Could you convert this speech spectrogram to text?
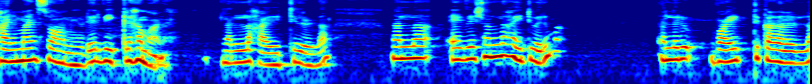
ഹനുമാൻ സ്വാമിയുടെ ഒരു വിഗ്രഹമാണ്. നല്ല ഹൈറ്റിലുള്ള നല്ല ഏകദേശം നല്ല ഹൈറ്റ് വരും. നല്ലൊരു വൈറ്റ് കളറുള്ള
